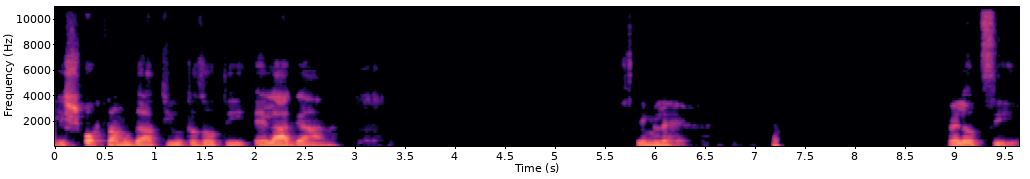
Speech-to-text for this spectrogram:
לשאוף את המודעתיות הזאת אל האגן. שים לב. ולהוציא.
